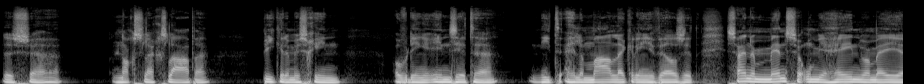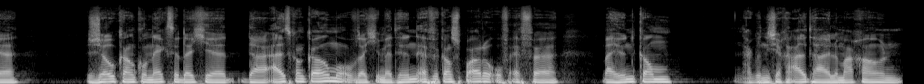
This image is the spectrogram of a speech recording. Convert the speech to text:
Dus eh nacht slecht slapen, piekeren misschien, over dingen inzitten, niet helemaal lekker in je vel zit. Zijn er mensen om je heen waarmee je zo kan connecten dat je daaruit kan komen? Of dat je met hun even kan sparren of even bij hun kan, nou ik wil niet zeggen uithuilen, maar gewoon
